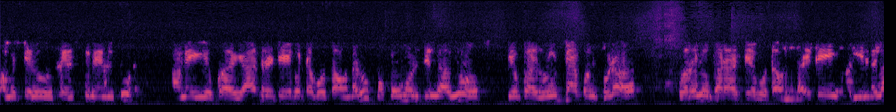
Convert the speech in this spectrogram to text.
సమస్యలు తెలుసుకునేందుకు ఆమె ఈ యొక్క యాత్ర చేయబట్టబోతా ఉన్నారు. ముప్పై మూడు జిల్లాల్లో ఈ యొక్క రూట్ మ్యాప్ కూడా త్వరలో ఖరారు చేయబోతా ఉన్నారు. అయితే ఈ నెల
